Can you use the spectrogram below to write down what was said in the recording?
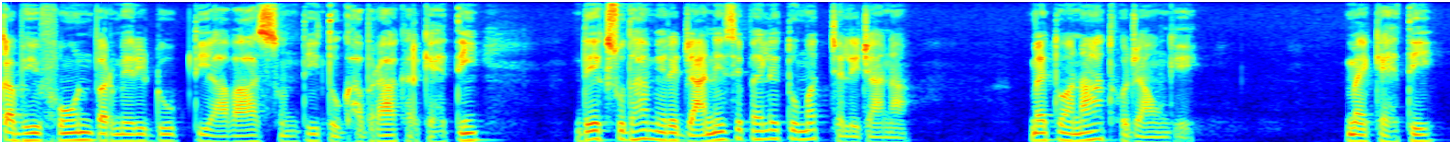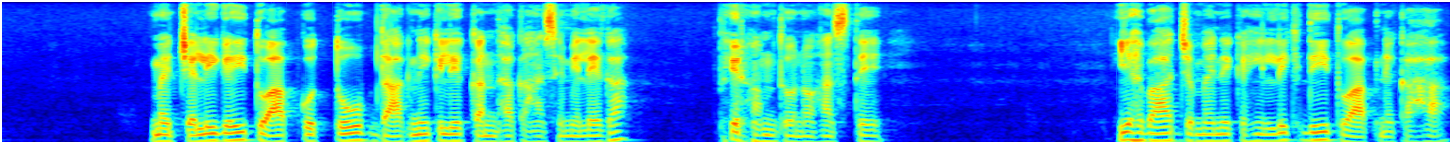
कभी फ़ोन पर मेरी डूबती आवाज़ सुनती तो घबरा कर कहती, देख सुधा, मेरे जाने से पहले तू मत चली जाना। मैं तो अनाथ हो जाऊँगी। मैं कहती, मैं चली गई तो आपको तोप दागने के लिए कंधा कहाँ से मिलेगा? फिर हम दोनों हँसते। यह बात जब मैंने कहीं लिख दी तो आपने कहा,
